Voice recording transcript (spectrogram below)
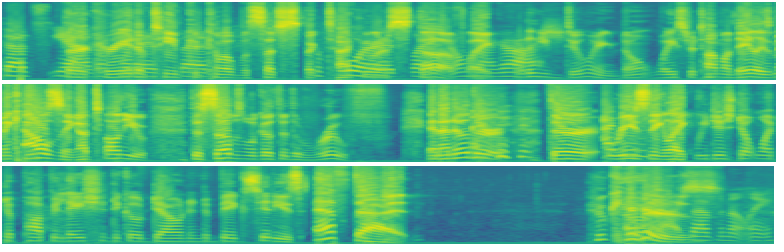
That's yeah. their that's creative team could come up with such spectacular like, stuff. oh my Like, what are you doing? Don't waste your time on dailies. Make housing. I'm telling you, the subs will go through the roof. And I know they're they're I mean- reasoning like we just don't want the population to go down into big cities. F that. Who cares? Oh, yeah, definitely.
